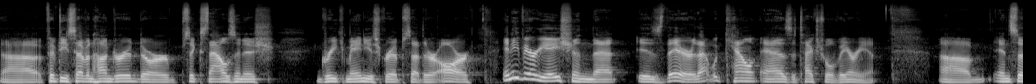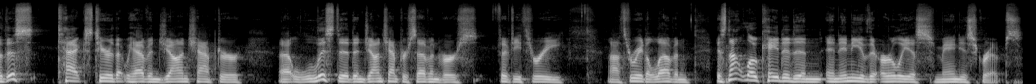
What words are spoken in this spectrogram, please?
uh, 5,700 or 6,000 ish Greek manuscripts that there are, any variation that is there, that would count as a textual variant. Um, and so this text here that we have in John chapter, uh, listed in John chapter 7, verse 53 uh, through 811, is not located in, in any of the earliest manuscripts.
